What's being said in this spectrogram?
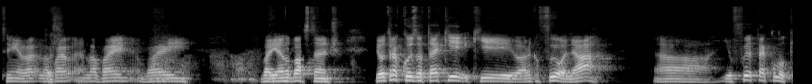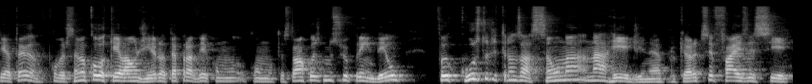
Sim, ela, ela, vai, ela vai, vai variando bastante. E outra coisa até que, que hora que eu fui olhar, uh, eu fui até, coloquei, até conversando, eu coloquei lá um dinheiro até para ver como, como testar. Uma coisa que me surpreendeu foi o custo de transação na, na rede, né? Porque a hora que você faz esse,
